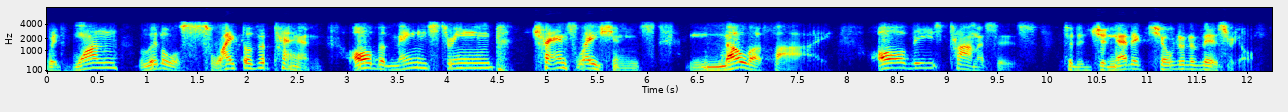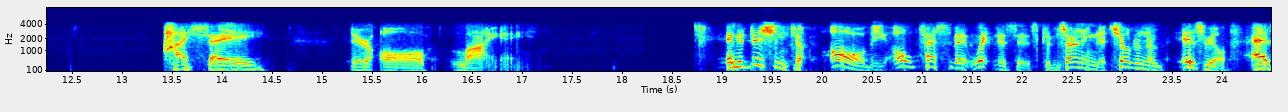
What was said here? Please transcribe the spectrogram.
With one little swipe of a pen, all the mainstream translations nullify all these promises to the genetic children of Israel. I say they're all lying. In addition to all the Old Testament witnesses concerning the children of Israel as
